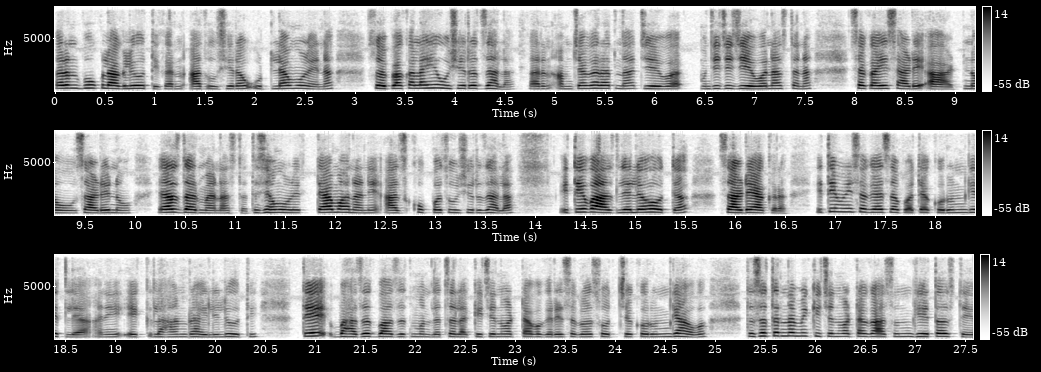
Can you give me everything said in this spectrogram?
कारण भूक लागली होती कारण आज उशिरा उठल्यामुळे ना स्वयंपाकालाही उशीरच झाला. कारण आमच्या घरात ना जेव म्हणजे जे जेवण असतं ना सकाळी साडेआठ नऊ साडेनऊ याच दरम्यान असतं. त्याच्यामुळे त्या मानाने आज खूपच उशीर झाला. इथे वाजलेल्या होत्या साडे करा. इथे मी सगळ्या चपात्या करून घेतल्या आणि एक लहान राहिलेली होती. ते भाजत भाजत म्हणलं चला किचन वगैरे सगळं स्वच्छ करून घ्यावं. तसं तर ना मी किचन घासून घेत असते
